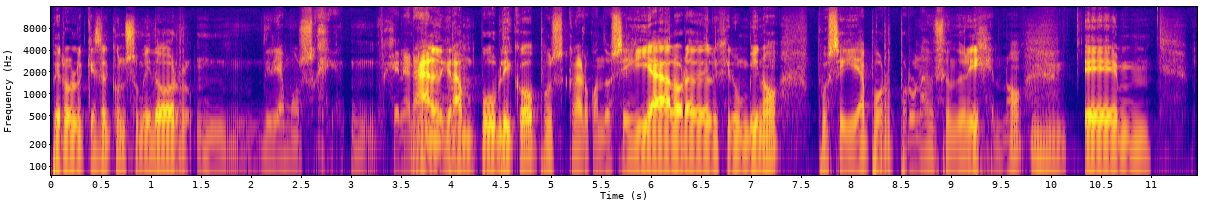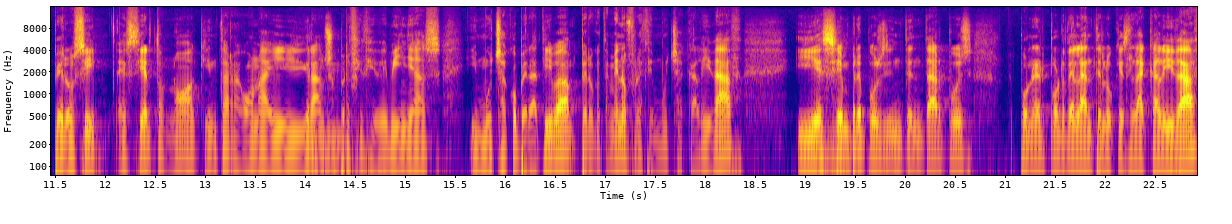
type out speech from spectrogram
pero lo que es el consumidor, mm, diríamos, general, gran público, pues claro, cuando seguía a la hora de elegir un vino, pues seguía por, por una adopción de origen, ¿no? Uh -huh. eh, pero sí, es cierto, ¿no? Aquí en Tarragona hay gran uh -huh. superficie de viñas y mucha cooperativa, pero que también ofrece mucha calidad y es uh -huh. siempre pues intentar pues poner por delante lo que es la calidad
